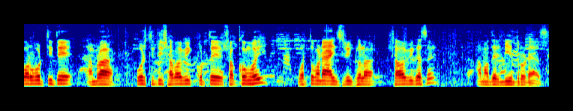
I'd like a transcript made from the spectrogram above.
পরবর্তীতে আমরা পরিস্থিতি স্বাভাবিক করতে সক্ষম হই। বর্তমানে আইন শৃঙ্খলা স্বাভাবিক আছে, আমাদের নিয়ন্ত্রণে আছে।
